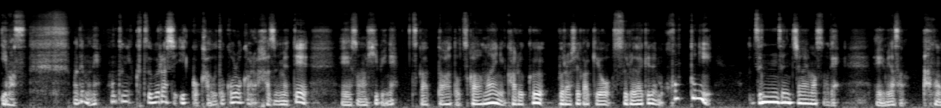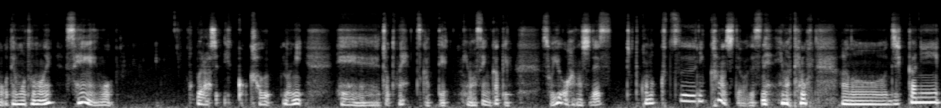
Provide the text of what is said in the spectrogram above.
います。まあでもね、本当に靴ブラシ1個買うところから始めて、えー、その日々ね、使った後、使う前に軽くブラシがけをするだけでも、本当に全然違いますので、えー、皆さん、あの、お手元のね、1000円をブラシ1個買うのに、えー、ちょっとね、使ってみませんかという、そういうお話です。ちょっとこの靴に関してはですね、今でも、あのー、実家に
